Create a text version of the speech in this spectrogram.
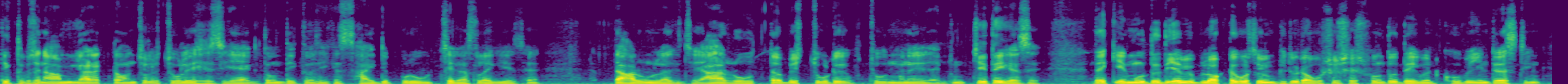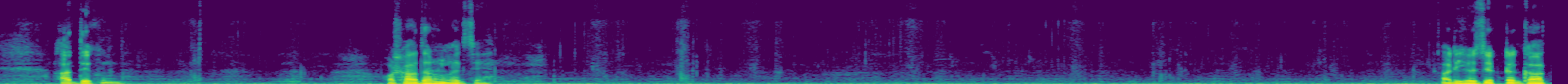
দেখতে পাচ্ছেন, আমি আর একটা অঞ্চলে চলে এসেছি, একদম দেখতে পাচ্ছি এখানে সাইডে পুরো উচ্ছে গাছ লাগিয়েছে, দারুণ লাগছে, আর রোদটা বেশ চোটে মানে একদম চেতে গেছে। দেখ, এর মধ্যে দিয়ে আমি ব্লগটা করছি এবং ভিডিওটা অবশ্যই শেষ পর্যন্ত দেখবেন, খুবই ইন্টারেস্টিং আর দেখুন, অসাধারণ লাগছে। আর এই হচ্ছে একটা গাছ।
